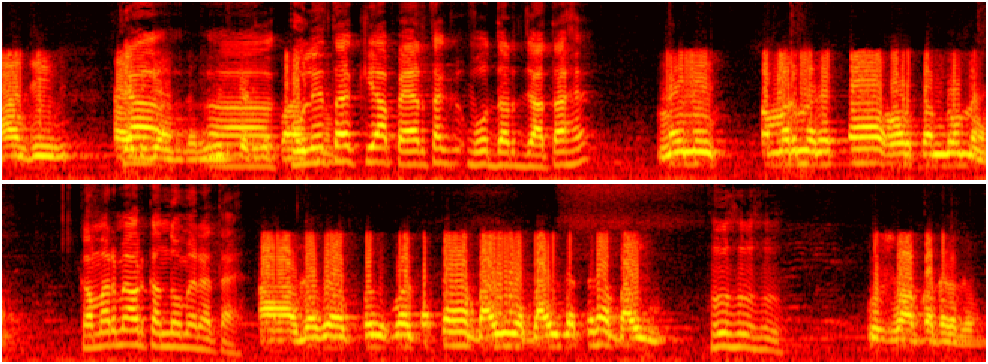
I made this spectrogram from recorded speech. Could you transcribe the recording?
हाँ जी क्या साइड के अंदर नीचे के पास कूल्हे में। तक या पैर तक वो दर्द जाता है? नहीं नहीं कमर में रहता है और कंधों में। कमर में और कंधों में रहता है? हाँ जैसे हैं बाई बाई कहते हैं ना बाई। हम्म हम्म हम्म। उस का दर्द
